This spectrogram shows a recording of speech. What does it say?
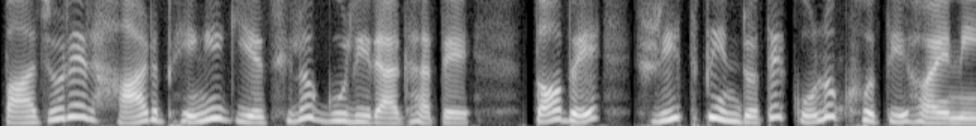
পাজরের হাড় ভেঙে গিয়েছিল গুলির আঘাতে, তবে হৃৎপিণ্ডতে কোনো ক্ষতি হয়নি।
